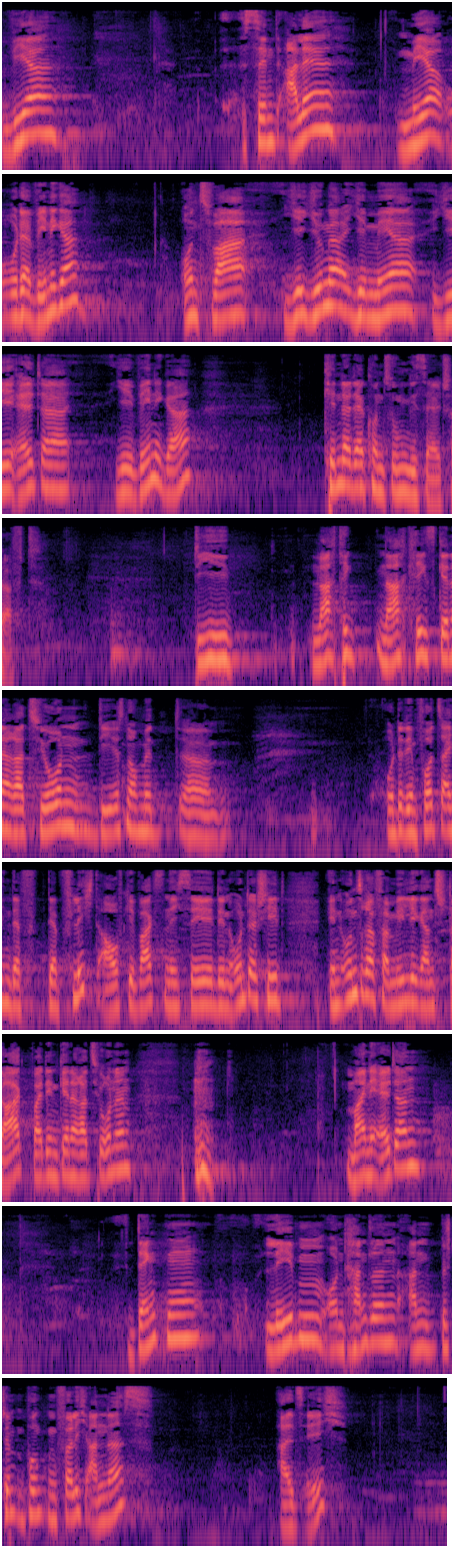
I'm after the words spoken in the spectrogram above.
Wir sind alle mehr oder weniger, und zwar je jünger, je mehr, je älter, je weniger, Kinder der Konsumgesellschaft. Die Nachkriegsgeneration, die ist noch mit äh, unter dem Vorzeichen der, der Pflicht aufgewachsen. Ich sehe den Unterschied in unserer Familie ganz stark bei den Generationen. Meine Eltern denken, leben und handeln an bestimmten Punkten völlig anders als ich.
